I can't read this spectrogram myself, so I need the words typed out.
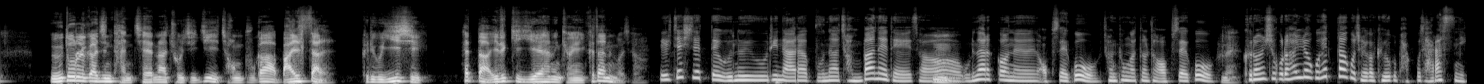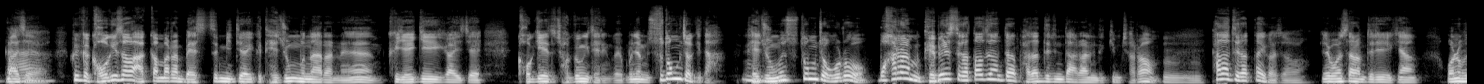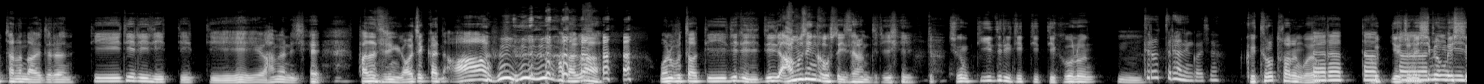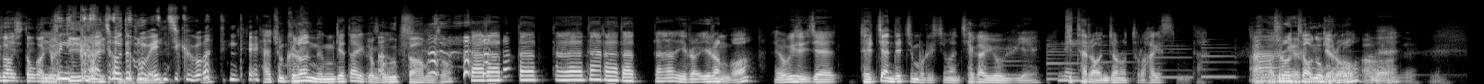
의도를 가진 단체나 조직이 정부가 말살 그리고 이식 했다 이렇게 이해하는 경향이 크다는 거죠. 일제 시대 때 우리나라 문화 전반에 대해서 음. 우리나라 거는 없애고 전통 같은 걸 다 없애고 네. 그런 식으로 하려고 했다고 저희가 교육을 받고 자랐으니까. 맞아요. 그러니까 거기서 아까 말한 매스 미디어의 그 대중문화라는 그 얘기가 이제 거기에도 적용이 되는 거예요. 뭐냐면 수동적이다. 음. 대중은 수동적으로 뭐 하라면 괴벨스가 떠드는 대로 받아들인다라는 느낌처럼 음. 받아들였다 이거죠. 일본 사람들이 그냥 오늘부터는 너희들은 띠디리디띠띠 하면 이제 받아들이는 게 어제까지 아 흐흐흐 하다가 오늘부터 띠디리디띠 아무 생각 없어 이 사람들이. 지금 띠들이 띠띠띠 그거는 음. 트로트라는 거죠. 그 트로트라는 거예요? 따라따 그 예전에 심형래 씨가 하시던 거 아니에요? 그러니까. 저도 왠지 그거 같은데. 대충 그런 음계다 이런 이거죠. 거 읍다 하면서 따라따따따라따따 이런 이런 거 여기서 이제 될지 안 될지 모르겠지만 제가 요 위에 네. 기타를 얹어놓도록 하겠습니다. 아, 나중에 트로트? 업계로. 아, 네. 네.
